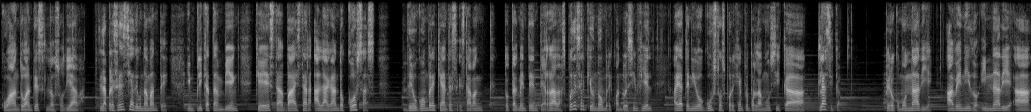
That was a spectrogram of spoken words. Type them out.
cuando antes los odiaba. La presencia de un amante implica también que ésta va a estar halagando cosas de un hombre que antes estaban totalmente enterradas. Puede ser que un hombre cuando es infiel haya tenido gustos, por ejemplo, por la música clásica. Pero como nadie ha venido y nadie ha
